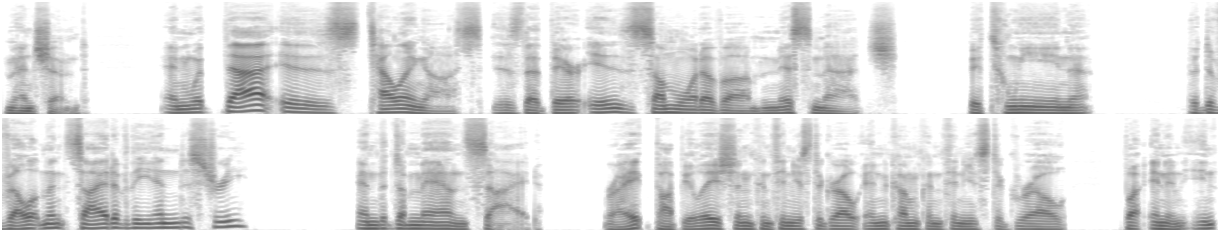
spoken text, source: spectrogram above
mentioned. And what that is telling us is that there is somewhat of a mismatch between the development side of the industry and the demand side, right? Population continues to grow, income continues to grow, but in an in,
